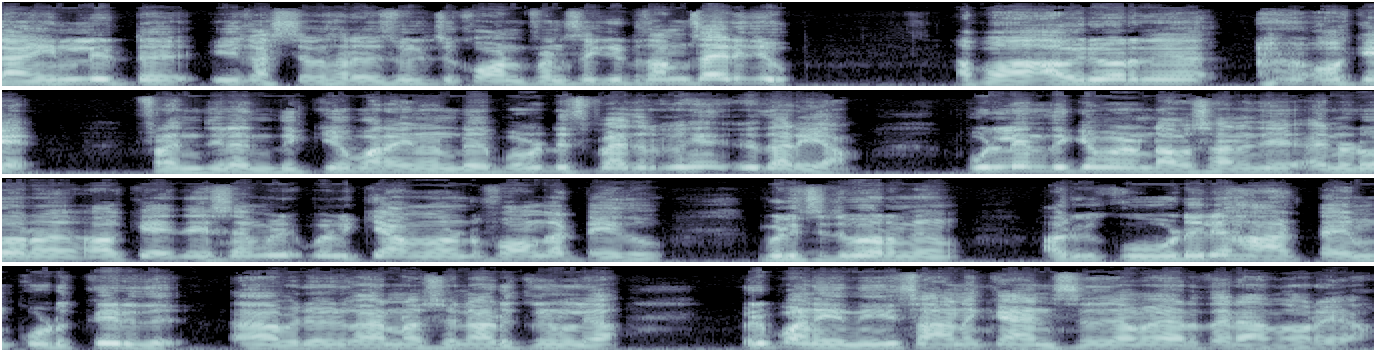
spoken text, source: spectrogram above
ലൈനിലിട്ട് ഈ കസ്റ്റമർ സർവീസ് വിളിച്ച് കോൺഫറൻസ് ഇട്ട് സംസാരിച്ചു. അപ്പോൾ അവർ പറഞ്ഞ് ഓക്കെ ഫ്രഞ്ചിൽ എന്തൊക്കെയോ പറയുന്നുണ്ട്. ഇപ്പോൾ ഡിസ്പാച്ചർക്ക് ഇതറിയാം. പുള്ളി എന്തൊക്കെയോ പറയുന്നുണ്ട് അവസാനം എന്നോട് പറഞ്ഞു ഓക്കെ ജയ്സൺ വിളിക്കാമെന്ന് പറഞ്ഞിട്ട് ഫോൺ കട്ട് ചെയ്തു. വിളിച്ചിട്ട് പറഞ്ഞു അവർക്ക് കൂടുതൽ ഹാർഡ് ടൈം കൊടുക്കരുത്. ആ, അവർ ഒരു കാരണവശാലും അടുക്കണില്ല. ഒരു പണി നീ സാധനം ക്യാൻസൽ ഞാൻ വേറെ തരാന്ന് പറയാ.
